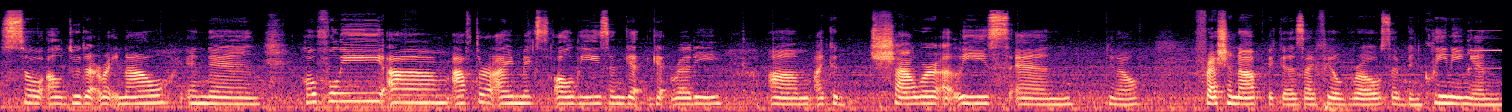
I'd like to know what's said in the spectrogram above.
so I'll do that right now and then hopefully um, after I mix all these and get get ready um, I could shower at least and you know freshen up because I feel gross. I've been cleaning and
